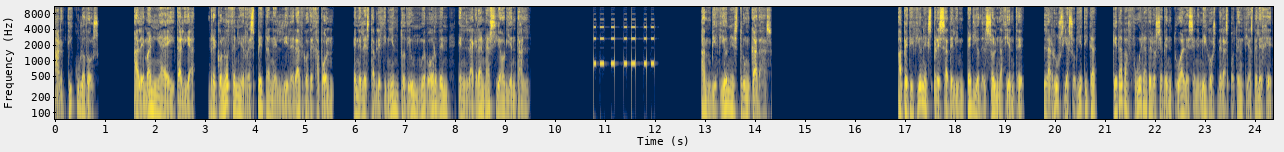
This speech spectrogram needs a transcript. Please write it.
Artículo 2. Alemania e Italia reconocen y respetan el liderazgo de Japón en el establecimiento de un nuevo orden en la Gran Asia Oriental. Ambiciones truncadas. A petición expresa del Imperio del Sol naciente, la Rusia soviética quedaba fuera de los eventuales enemigos de las potencias del eje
